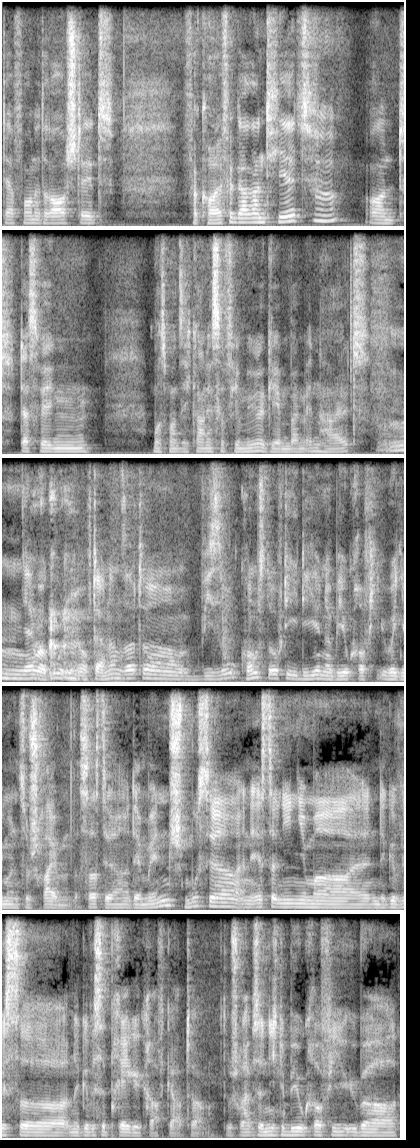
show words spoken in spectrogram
der vorne drauf steht, Verkäufe garantiert. Und deswegen muss man sich gar nicht so viel Mühe geben beim Inhalt. Mm, Ja, aber gut. Auf der anderen Seite, wieso kommst du auf die Idee, eine Biografie über jemanden zu schreiben? Das heißt, der, der Mensch muss ja in erster Linie mal eine gewisse, eine gewisse Prägekraft gehabt haben. Du schreibst ja nicht eine Biografie über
